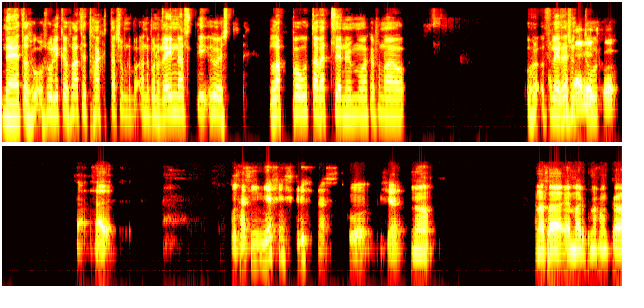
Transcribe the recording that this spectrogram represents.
Nei, þetta, og svo líka allir taktar sem hann er búin að reyna allt í, þú veist, lappa út af vellinum og eitthvað svona og, og fleiri þessum túr. sko, það, það, sko, það sem mér finnst skrifnast sko, hérna þannig að það ef maður er búin að hanga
